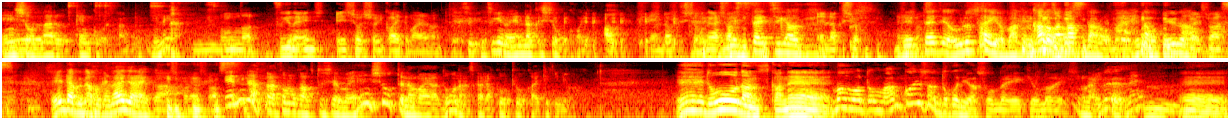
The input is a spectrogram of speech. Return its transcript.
炎症になる健康さんにね。そんな次の炎炎症師匠に書いてもらえるなんて。次次の円楽師匠もこうあ円楽師匠お願いします。絶対違う。円楽師匠絶対違う。うるさいよバカ。角が立つだろお前。変なこと言うな。お願いします円楽なわけないじゃないか。円楽はともかくとしても炎症って名前はどうなんですか落語協会的には。えー、どうなんですかね、まあまたマルコアニさんのところにはそんな影響ないですよね。え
